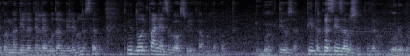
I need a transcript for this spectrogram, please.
करून दिलं त्याला उदाहरण दिलं. म्हणलं सर तुम्ही दोन पाण्याचं बॉक्स विका म्हणलं फक्त. दिवसात. ती तर कसंही जाऊ शकते त्यांना. बरोबर.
